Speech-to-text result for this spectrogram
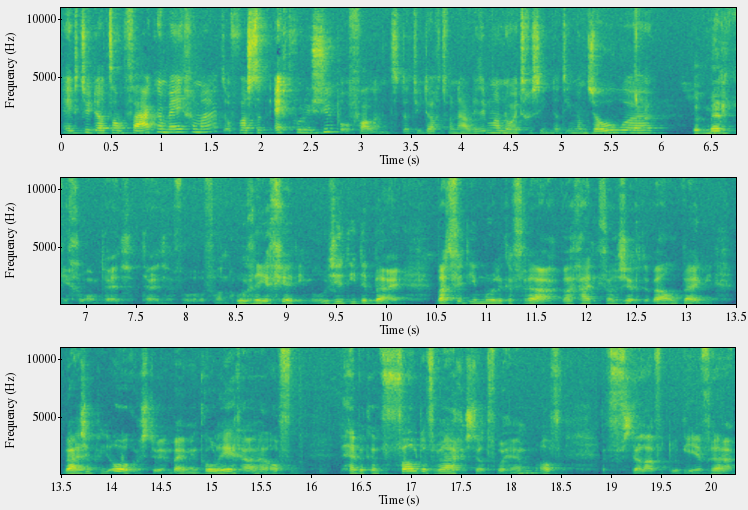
heeft u dat dan vaker meegemaakt? Of was dat echt voor u super opvallend? Dat u dacht van nou, dit heb ik nog nooit gezien. Dat iemand zo... eh, Dat merk je gewoon tijdens, tijdens verhoor. Van hoe reageert hij? Hoe zit hij erbij? Wat vindt hij een moeilijke vraag? Waar gaat hij van zuchten? Waar ontwijkt hij? Waar zoekt hij ogensteun? Bij mijn collega? Of heb ik een foute vraag gesteld voor hem? Of stel af en toe een een vraag.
